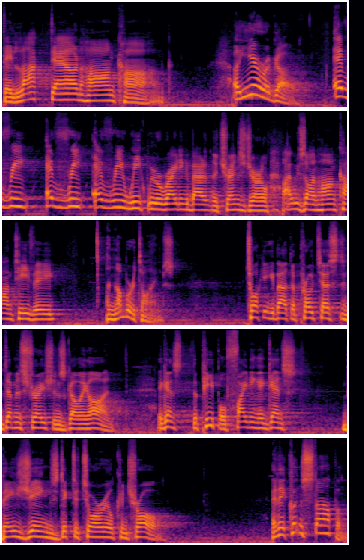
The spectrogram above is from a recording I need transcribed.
They locked down Hong Kong. A year ago, every, every, every week we were writing about it in the Trends Journal. I was on Hong Kong TV a number of times talking about the protests and demonstrations going on against the people fighting against Beijing's dictatorial control. And they couldn't stop them.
